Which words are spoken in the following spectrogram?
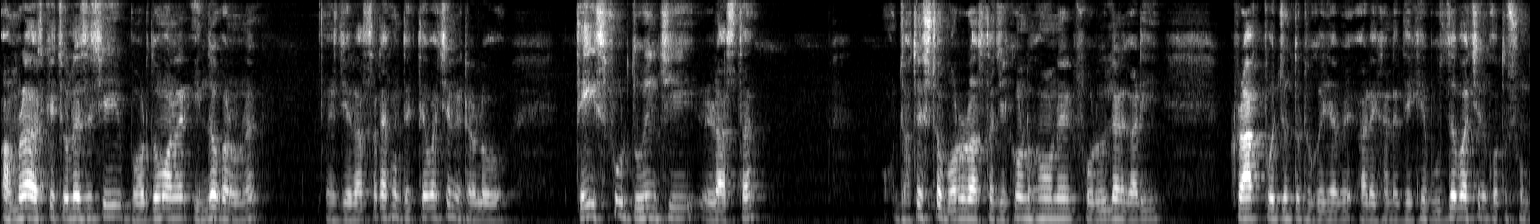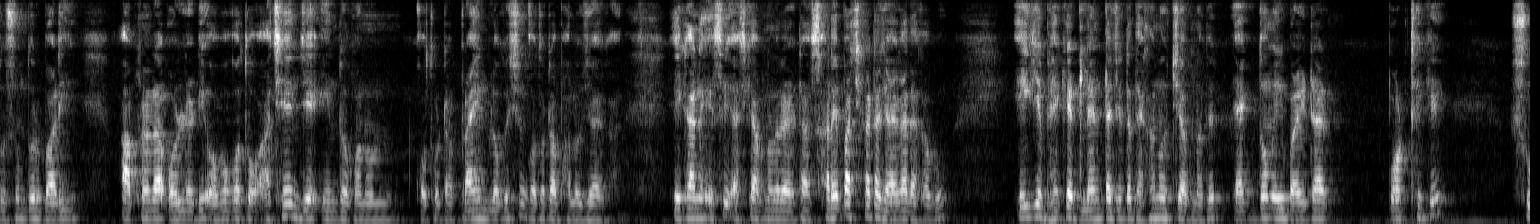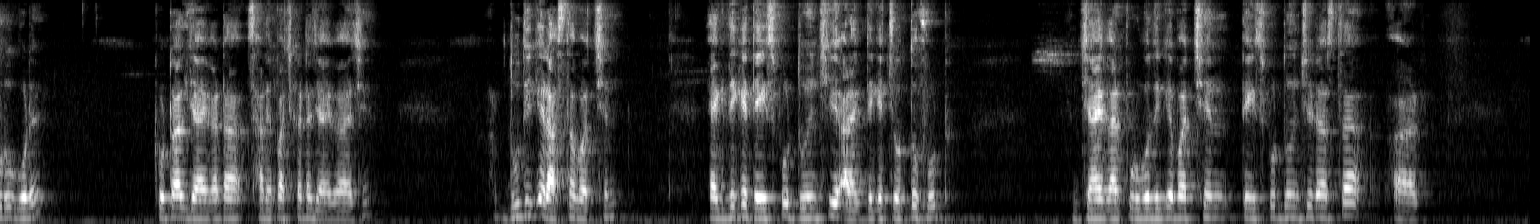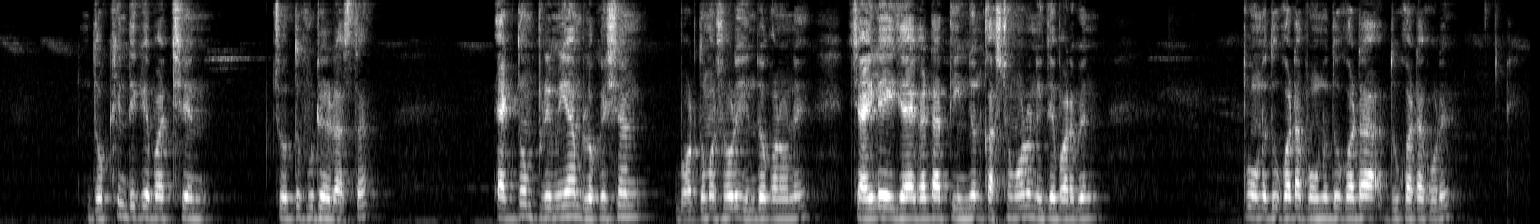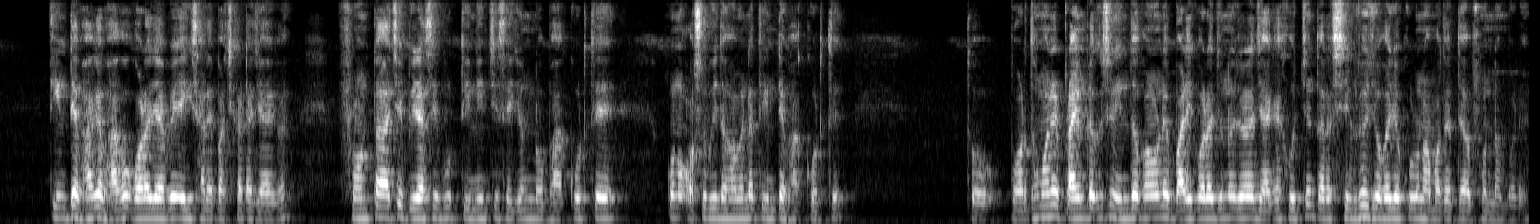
আমরা আজকে চলে এসেছি বর্ধমানের ইন্দ্রকরণে যে রাস্তাটা এখন দেখতে পাচ্ছেন, এটা হলো তেইশ ফুট দু ইঞ্চি রাস্তা। যথেষ্ট বড় রাস্তা, যে কোনো ধরনের ফোর হুইলার গাড়ি ট্রাক পর্যন্ত ঢুকে যাবে। আর এখানে দেখে বুঝতে পারছেন কত সুন্দর সুন্দর বাড়ি। আপনারা অলরেডি অবগত আছেন যে ইন্দ্রকরণ কতটা প্রাইম লোকেশন কতটা ভালো জায়গা। এখানে এসে আজকে আপনাদের একটা সাড়ে পাঁচ কাটা জায়গা দেখাবো। এই যে ভ্যাকেট ল্যান্ডটা যেটা দেখানো হচ্ছে আপনাদের, একদম এই বাড়িটার পর থেকে শুরু করে টোটাল জায়গাটা সাড়ে পাঁচ কাটা জায়গা আছে। দুদিকে রাস্তা পাচ্ছেন। একদিকে তেইশ ফুট দু ইঞ্চি, আর একদিকে চোদ্দ ফুট। জায়গার পূর্ব দিকে পাচ্ছেন তেইশ ফুট দু ইঞ্চি রাস্তা, আর দক্ষিণ দিকে পাচ্ছেন চোদ্দ ফুটের রাস্তা। একদম প্রিমিয়াম লোকেশন বর্ধমান শহরে ইন্দ্রকরণে চাইলে এই জায়গাটা তিনজন কাস্টমারও নিতে পারবেন। পৌনে দু কাটা, পৌনে দু কাটা দু কাটা করে। তিনটে ভাগে ভাগও করা যাবে এই সাড়ে পাঁচ কাটা জায়গা। ফ্রন্টটা আছে বিরাশি ফুট তিন ইঞ্চি, সেই জন্য ভাগ করতে কোনো অসুবিধা হবে না তিনটে ভাগ করতে। তো বর্ধমানের প্রাইম লোকেশন ইন্দ্রকরণে বাড়ি করার জন্য যারা জায়গা খুঁজছেন, তারা শীঘ্রই যোগাযোগ করুন আমাদের দেওয়া ফোন নম্বরে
